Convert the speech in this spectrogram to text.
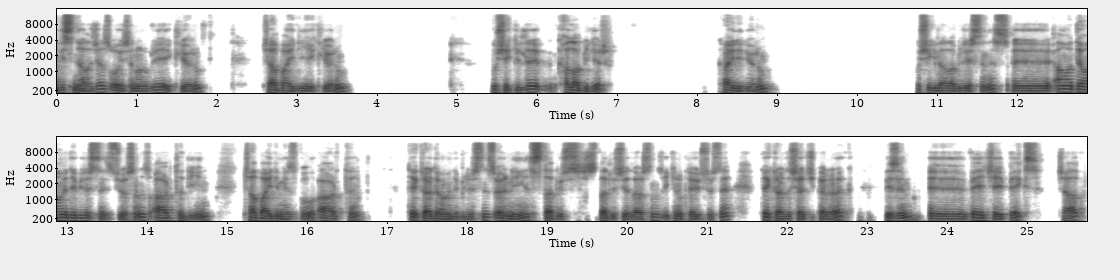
ID'sini alacağız. O yüzden onu buraya ekliyorum. Job ID'yi ekliyorum. Bu şekilde kalabilir. Kaydediyorum. Bu şekilde alabilirsiniz. Ee, ama devam edebilirsiniz istiyorsanız. Artı deyin. ID'miz bu. Artı. Tekrar devam edebilirsiniz. Örneğin status. Status yazarsınız. iki nokta üst üste. Tekrar dışarı çıkararak bizim e, BCPX tab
